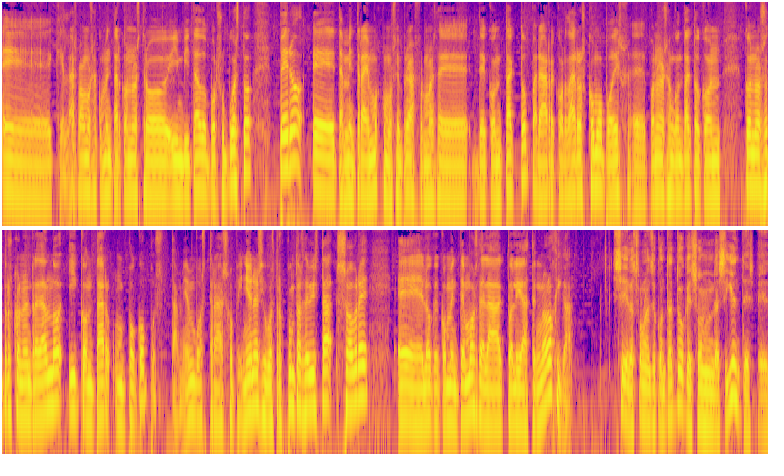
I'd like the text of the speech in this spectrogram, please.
eh, que las vamos a comentar con nuestro invitado, por supuesto, pero también traemos, como siempre, las formas de, contacto para recordaros cómo podéis poneros en contacto con, con nosotros, con Enredando, y contar un poco, pues también vuestras opiniones y vuestros puntos de vista sobre lo que comentemos de la actualidad tecnológica. Sí, las formas de contacto que son las siguientes. Eh,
